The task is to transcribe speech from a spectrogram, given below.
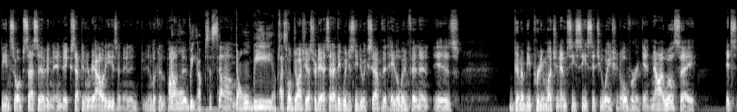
being so obsessive and, and accepting the realities and, and, and looking at the positives. Don't be obsessive. Um, Don't be obsessive. I told Josh yesterday, I said, I think we just need to accept that Halo Infinite is going to be pretty much an MCC situation over again. Now, I will say, it's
